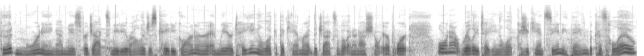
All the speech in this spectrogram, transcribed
Good morning. I'm News4JAX meteorologist Katie Garner, and we are taking a look at the camera at the Jacksonville International Airport. Well, we're not really taking a look because you can't see anything because, hello,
